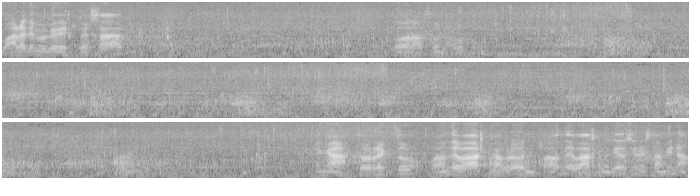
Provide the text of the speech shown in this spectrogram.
Bueno, ahora tengo que despejar toda la zona, loco. Todo recto. ¿Para dónde vas, cabrón? ¿Para dónde vas? Que me quedo sin estamina.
